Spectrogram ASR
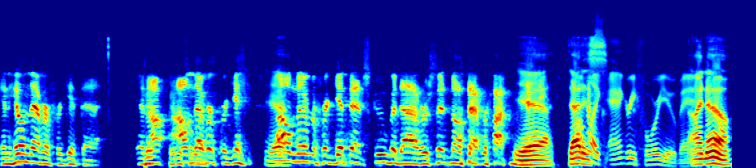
And he'll never forget that. And Bit- I'll, I'll never forget Yeah. I'll never forget that scuba diver sitting on that rock. Yeah. That I'm is. like angry for you, man. I know.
